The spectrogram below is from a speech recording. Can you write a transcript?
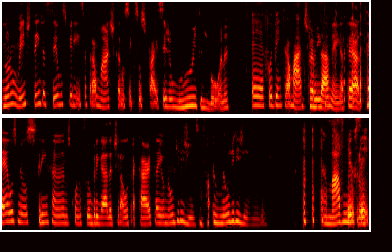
normalmente tende a ser uma experiência traumática, a não ser que seus pais sejam muito de boa, né? É, foi bem traumático, Pra mim também. Até, até os meus 30 anos, quando fui obrigada a tirar outra carta, eu não dirigi em São Paulo. Eu não dirigi, amiga. Amava o Eu metrô. sei.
